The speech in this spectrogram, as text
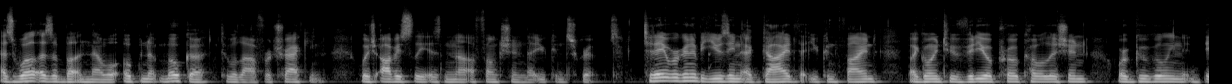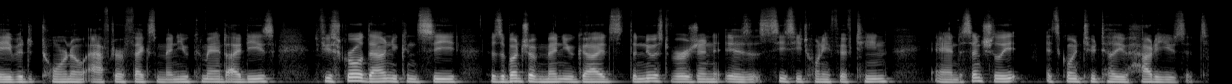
as well as a button that will open up Mocha to allow for tracking, which obviously is not a function that you can script. Today we're going to be using a guide that you can find by going to Video Pro Coalition or Googling David Torno After Effects menu command IDs. If you scroll down, you can see there's a bunch of menu guides. The newest version is CC 2015 and essentially it's going to tell you how to use it.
